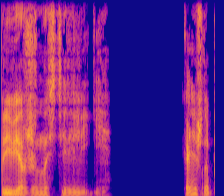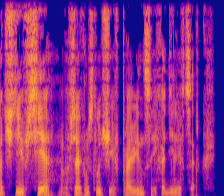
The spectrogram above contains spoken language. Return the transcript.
приверженность религии. Конечно, почти все, во всяком случае в провинции, ходили в церковь.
